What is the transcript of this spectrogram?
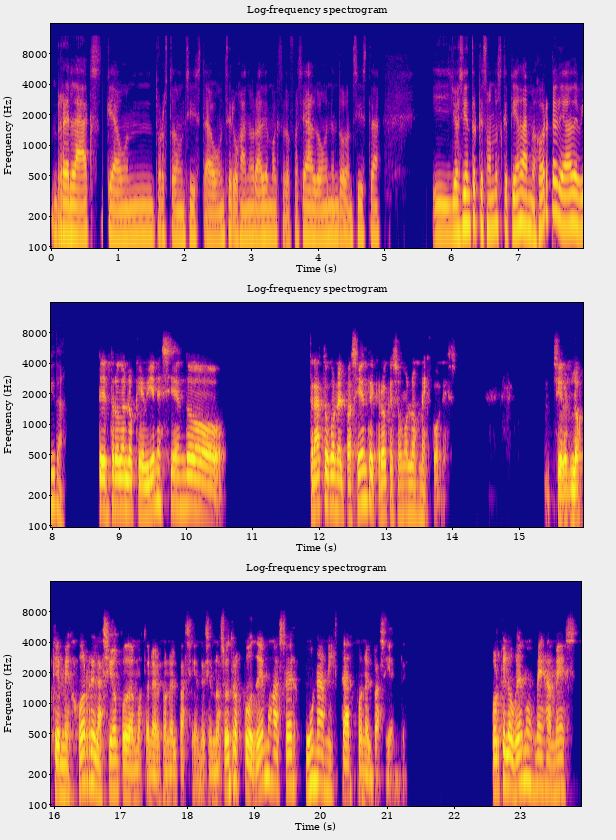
relax que a un prostodoncista o un cirujano oral de maxilofacial o un endodoncista. Y yo siento que son los que tienen la mejor calidad de vida. Dentro de lo que viene siendo trato con el paciente, creo que somos los mejores. Si los que mejor relación podemos tener con el paciente. Si nosotros podemos hacer una amistad con el paciente, porque lo vemos mes a mes,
